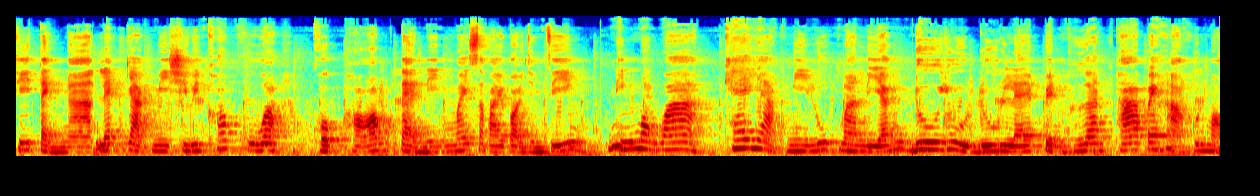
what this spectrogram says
ที่แต่งงานและอยากมีชีวิตครอบครัว ครบพร้อม แต่นิ้งไม่สบายบ่อยจริงๆ นิ้งมองว่าแค่อยากมีลูกมาเลี้ยง ดูอยู่ดูแลเป็นเพื่อน พาไปหาคุณหมอ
